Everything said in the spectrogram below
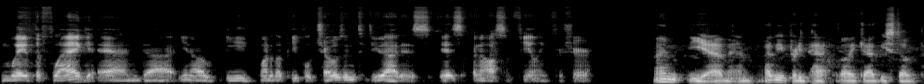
and wave the flag, and uh, you know, be one of the people chosen to do that is is an awesome feeling for sure. I'm yeah, man. I'd be pretty pat. Like I'd be stoked.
